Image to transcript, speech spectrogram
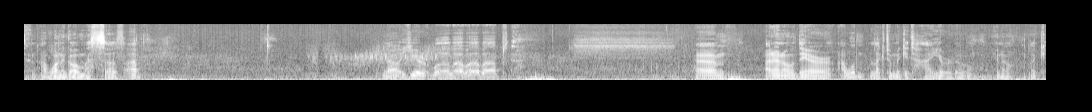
then I wanna go myself up. Now here. Whoa, whoa, whoa, whoa. Um, I don't know. There, I would like to make it higher though. You know, like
